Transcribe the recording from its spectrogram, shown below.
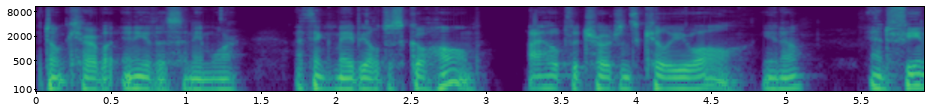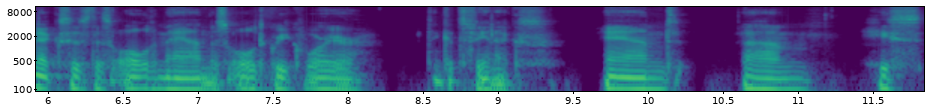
I don't care about any of this anymore. I think maybe I'll just go home. I hope the Trojans kill you all, you know? And Phoenix is this old man, this old Greek warrior. I think it's Phoenix. And um, he's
